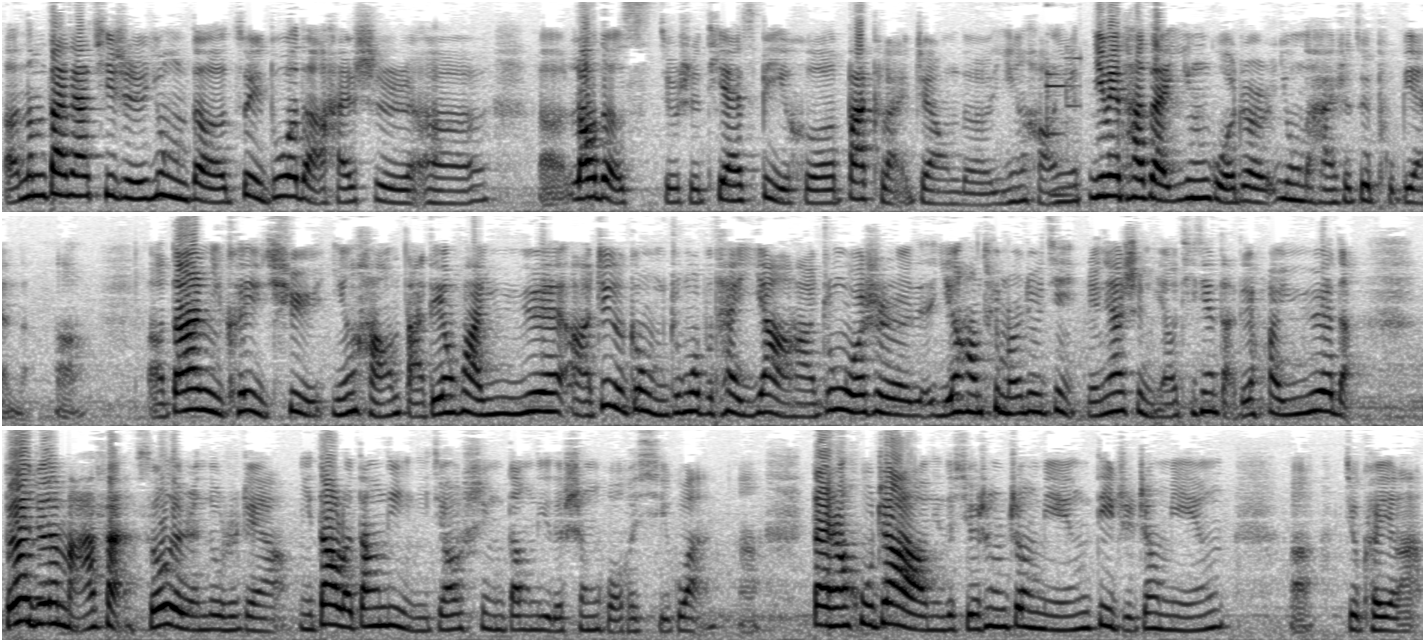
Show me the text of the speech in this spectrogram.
啊，那么大家其实用的最多的还是呃呃 l o u d e s 就是 TSB 和 Barclay 这样的银行，因为因为它在英国这儿用的还是最普遍的啊啊，当然你可以去银行打电话预约啊，这个跟我们中国不太一样哈，中国是银行推门就进，人家是你要提前打电话预约的，不要觉得麻烦，所有的人都是这样，你到了当地你就要适应当地的生活和习惯啊，带上护照、你的学生证明、地址证明啊就可以了。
